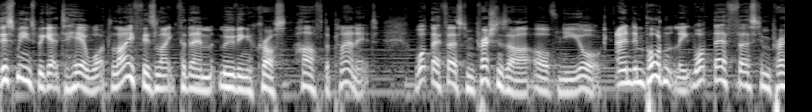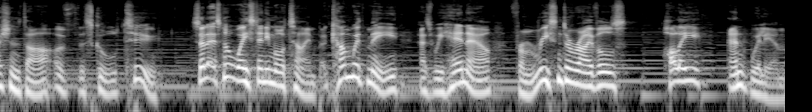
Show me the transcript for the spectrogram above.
This means we get to hear what life is like for them moving across half the planet, what their first impressions are of New York, and importantly, what their first impressions are of the school too. So let's not waste any more time, but come with me as we hear now from recent arrivals, Holly and William.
